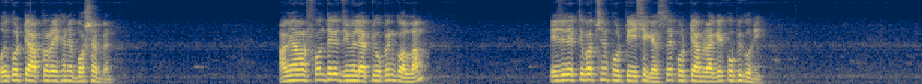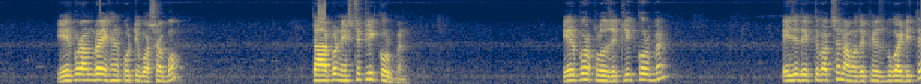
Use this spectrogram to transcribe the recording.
ওই কোডটি আপনারা এখানে বসাবেন। আমি আমার ফোন থেকে জিমেল অ্যাপটি ওপেন করলাম। এই যে দেখতে পাচ্ছেন কোডটি এসে গেছে। কোডটি আমরা আগে কপি করি। এরপর আমরা এখানে কোডটি বসাবো। তারপর নেক্সটে ক্লিক করবেন। এরপর ক্লোজে ক্লিক করবেন। এই যে দেখতে পাচ্ছেন, আমাদের ফেসবুক আইডিতে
